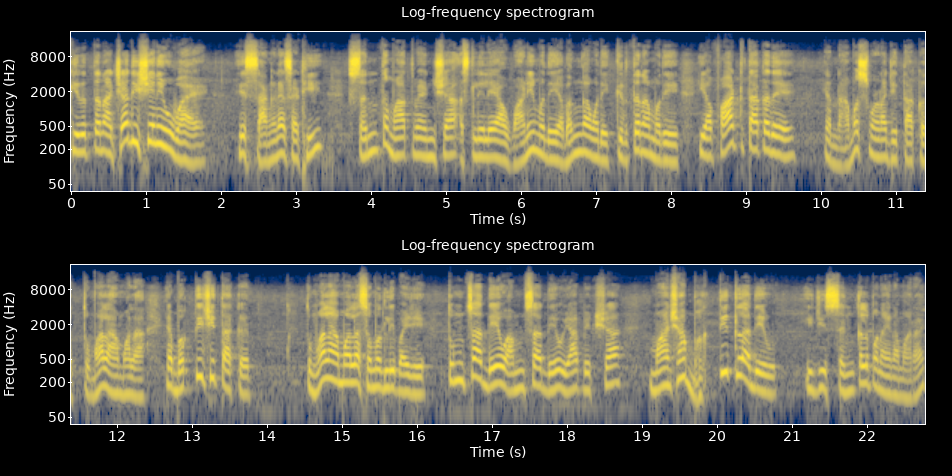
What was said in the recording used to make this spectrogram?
कीर्तनाच्या दिशेने उभा आहे. हे सांगण्यासाठी संत महात्म्यांच्या असलेल्या या वाणीमध्ये अभंगामध्ये कीर्तनामध्ये ही अफाट ताकद आहे. या नामस्मरणाची ताकद तुम्हाला आम्हाला या भक्तीची ताकद तुम्हाला आम्हाला समजली पाहिजे. तुमचा देव आमचा देव यापेक्षा माझ्या भक्तीतला देव ही जी संकल्पना आहे ना महाराज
